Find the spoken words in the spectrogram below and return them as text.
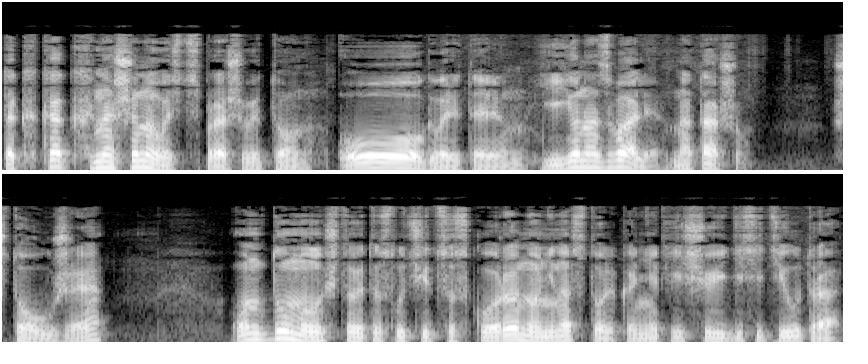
«Так как наша новость?» — спрашивает он. «О, — говорит Эллен, — ее назвали, Наташу». «Что, уже?» Он думал, что это случится скоро, но не настолько, нет еще и десяти утра.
